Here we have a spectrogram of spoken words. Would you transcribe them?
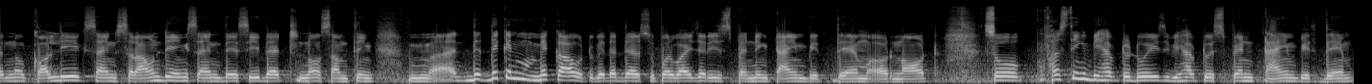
uh, colleagues and surroundings and they see that no something mm, uh, they, they can make out whether their supervisor is spending time with them or not. So first thing we have to do is we have to spend time with them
